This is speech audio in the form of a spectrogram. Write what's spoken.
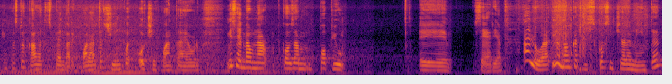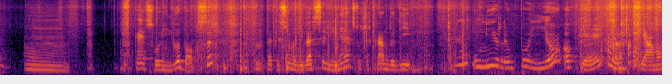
In questo caso spendere 45 o 50 euro. Mi sembra una cosa un po' più eh, seria. Allora io non capisco sinceramente mm, perché sono in due box perché sono diverse linee sto cercando di unirle un po' io. Ok allora partiamo.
